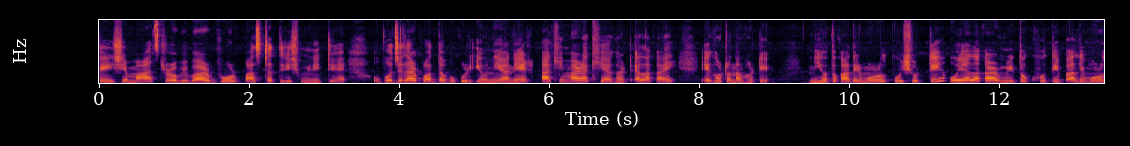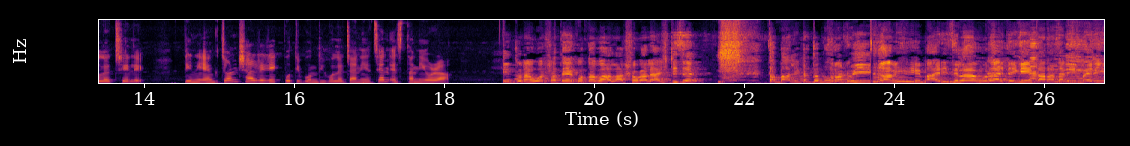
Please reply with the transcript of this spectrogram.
তেইশে মার্চ রবিবার ভোর পাঁচটা তিরিশ মিনিটে উপজেলার পদ্মাপুকুর ইউনিয়নের পাখিমারা খেয়াঘাট এলাকায় এ ঘটনা ঘটে। নিহত কাদের মোড়ল পঁয়ষট্টি ওই এলাকার মৃত খতিব আলী মোড়লের ছেলে। তিনি একজন শারীরিক প্রতিবন্ধী বলে জানিয়েছেন স্থানীয়রা। তোরা ওর সাথে কথা বল আর সকালে আসতিছে তা বালিটা তো ভরা ঢুই। আমি বাইরে ছিলাম ওরা দেখি তাড়াতাড়ি মারি।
